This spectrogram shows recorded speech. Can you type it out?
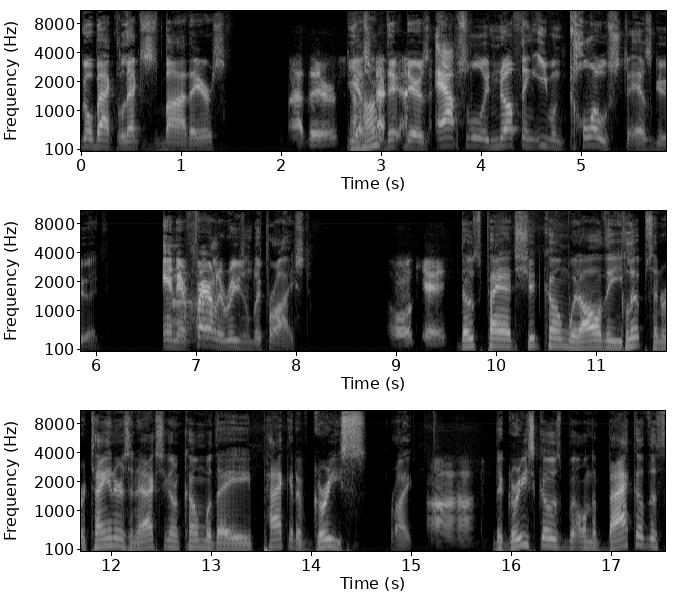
Go back to Lexus and buy theirs. by theirs. Yes, Uh-huh. There, there's absolutely nothing even close to as good, and they're Uh-huh. fairly reasonably priced. Oh, okay. Those pads should come with all the clips and retainers, and they're actually going to come with a packet of grease. Right. Uh huh. The grease goes on the back of the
